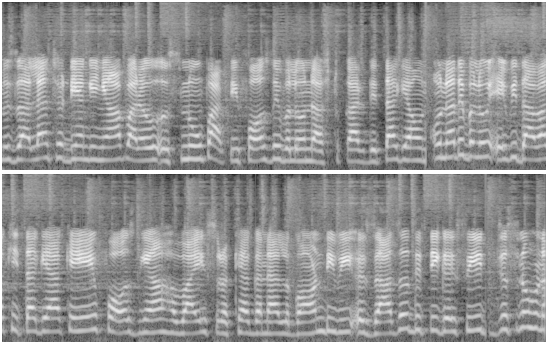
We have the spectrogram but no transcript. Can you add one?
ਮਿਜ਼ਾਈਲਾਂ ਛੱਡੀਆਂ ਗਈਆਂ, ਪਰ ਉਸ ਨੂੰ ਭਾਰਤੀ ਫੌਜ ਦੇ ਵੱਲੋਂ ਨਸ਼ਟ ਕਰ ਦਿੱਤਾ ਗਿਆ। ਉਹਨਾਂ ਦੇ ਵੱਲੋਂ ਇਹ ਵੀ ਦਾਅਵਾ ਕੀਤਾ ਗਿਆ ਕਿ ਫੌਜ ਦੀਆਂ ਹਵਾਈ ਸੁਰੱਖਿਆ ਗਨਾਂ ਲਗਾਉਣ ਦੀ ਵੀ ਇਜਾਜ਼ਤ ਦਿੱਤੀ ਗਈ ਸੀ, ਜਿਸ ਨੂੰ ਹੁਣ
